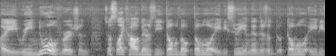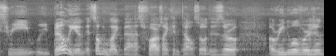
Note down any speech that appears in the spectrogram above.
a renewal version. Just like how there's the 0083 and then there's a 0083 Rebellion. It's something like that, as far as I can tell. So this is a, a renewal version.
